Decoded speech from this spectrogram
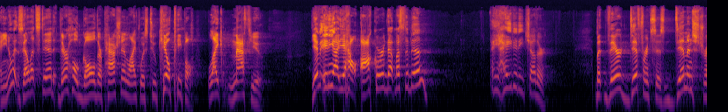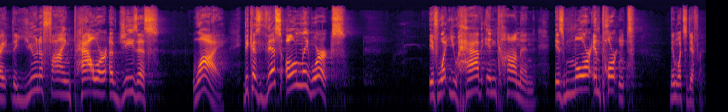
And you know what zealots did? Their whole goal, their passion in life was to kill people, like Matthew. Do you have any idea how awkward that must have been? They hated each other. But their differences demonstrate the unifying power of Jesus. Why? Because this only works if what you have in common is more important than what's different.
